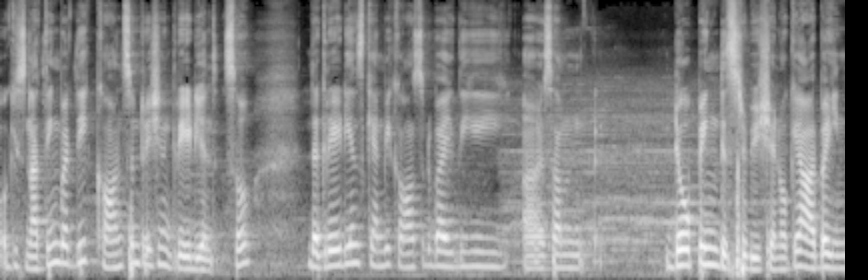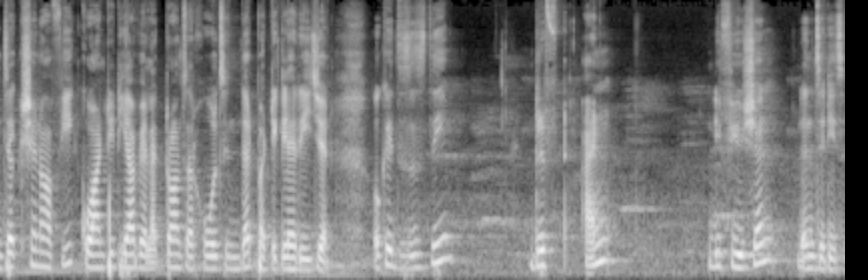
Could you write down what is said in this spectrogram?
Okay it's nothing but the concentration gradients. So the gradients can be caused by the uh, some doping distribution okay? Or by injection of the quantity of electrons or holes in that particular region. Okay this is the drift and diffusion densities.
